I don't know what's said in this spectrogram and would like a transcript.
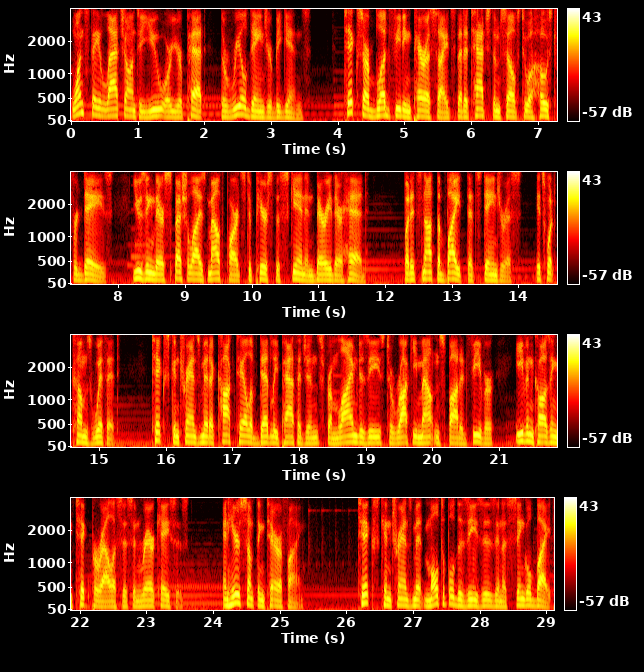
Once they latch onto you or your pet, the real danger begins. Ticks are blood-feeding parasites that attach themselves to a host for days, using their specialized mouthparts to pierce the skin and bury their head. But it's not the bite that's dangerous, it's what comes with it. Ticks can transmit a cocktail of deadly pathogens from Lyme disease to Rocky Mountain spotted fever, even causing tick paralysis in rare cases. And here's something terrifying. Ticks can transmit multiple diseases in a single bite,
